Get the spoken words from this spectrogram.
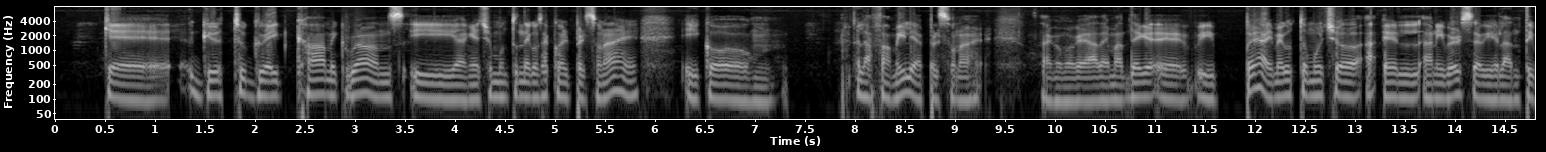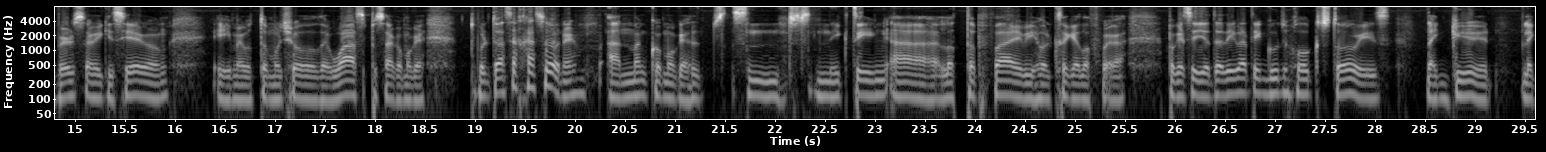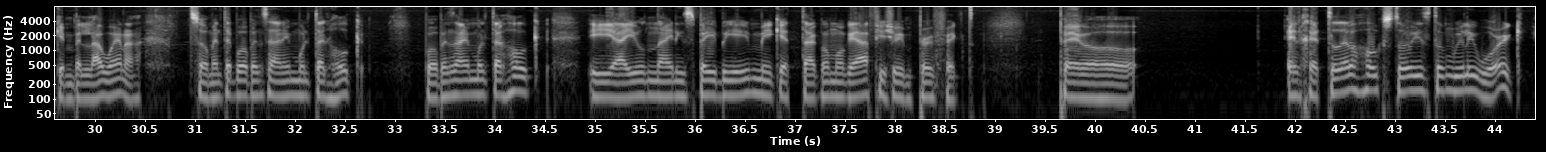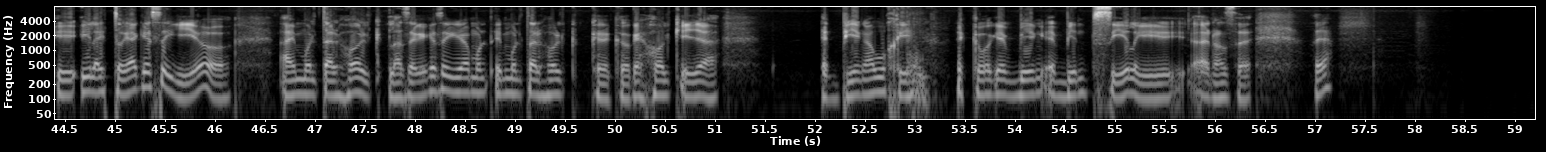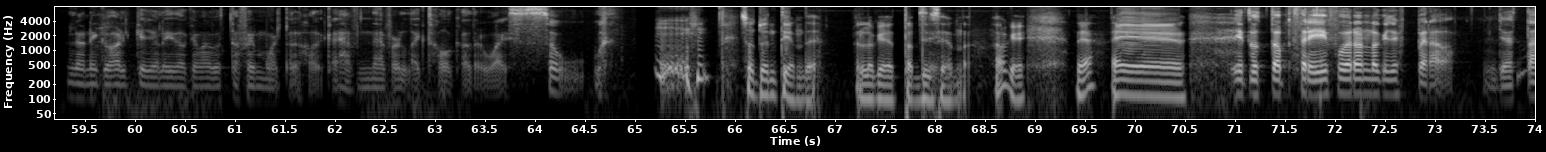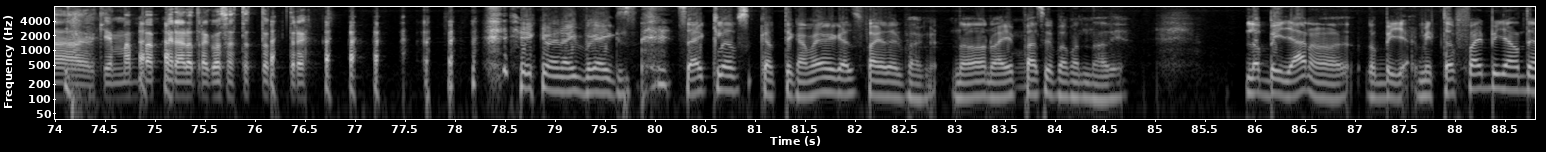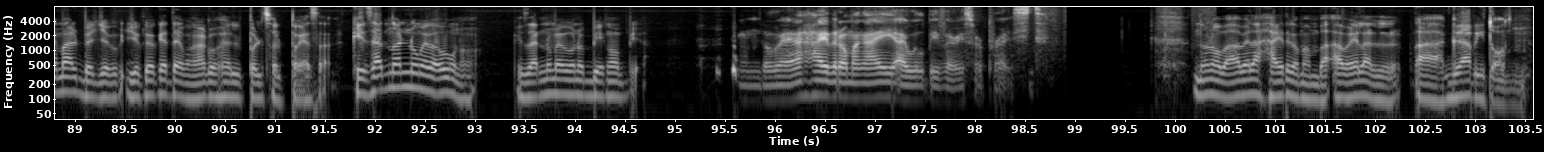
que good to great comic runs y han hecho un montón de cosas con el personaje y con la familia del personaje. O sea, como que además de que... Eh, pues ahí me gustó mucho ah, el anniversary, el anniversary que hicieron y me gustó mucho The Wasp, o sea, como que por todas esas razones, Ant-Man como que sneaked in a los top 5 y Hulk se quedó fuera. Porque si yo te digo a ti Good Hulk Stories, like good, like en verdad buena, solamente puedo pensar en Immortal Hulk. Puedo pensar en Immortal Hulk y hay un 90s baby en mí que está como que a ah, Future Imperfect. Pero el resto de los Hulk stories don't really work. Y, la historia que siguió a Immortal Hulk, la serie que siguió a Immortal Hulk, que creo que es Hulk y ya, es bien aburrida. Es como que es bien, es bien silly. Ah, no sé. ¿Ya? Lo único Hulk que yo he leído que me gusta fue Immortal Hulk. I have never liked Hulk otherwise. So. so tú entiendes lo que estás diciendo. Ok. ¿Ya? Eh, y tus top 3 fueron lo que yo esperaba. Ya está. ¿Quién más va a esperar otra cosa estos top 3? no hay breaks. Cyclops, Captain America, Spider-Man. No, no hay espacio para más nadie. Los villanos, los villanos, mis top 5 villanos de Marvel, yo, yo, creo que te van a coger por sorpresa. Quizás no el número uno. Quizás el número uno es bien obvio. Cuando veas Hydroman ahí, I will be very surprised. No, no, va a ver a Hydroman, va a ver al, a Graviton.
